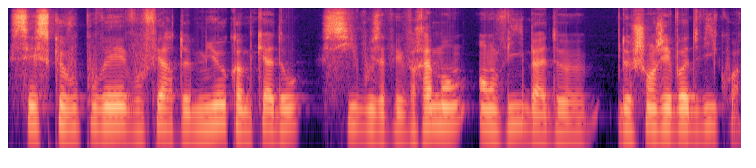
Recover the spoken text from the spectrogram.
c'est ce que vous pouvez vous faire de mieux comme cadeau si vous avez vraiment envie bah, de, changer votre vie, quoi.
